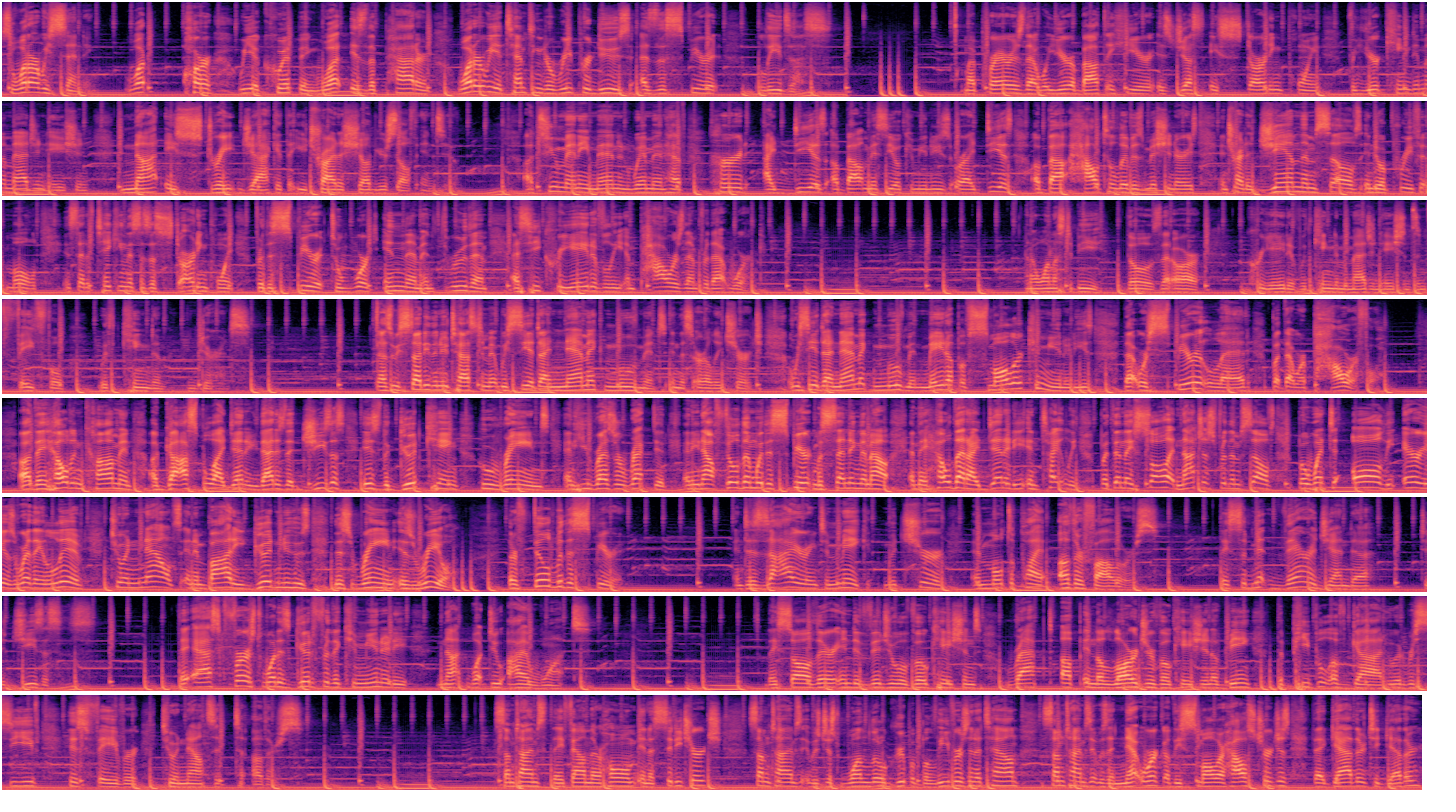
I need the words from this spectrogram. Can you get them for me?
So, what are we sending? What are we equipping? What is the pattern? What are we attempting to reproduce as the Spirit leads us? My prayer is that what you're about to hear is just a starting point for your kingdom imagination, not a straight jacket that you try to shove yourself into. Uh, too many men and women have heard ideas about missio communities or ideas about how to live as missionaries and try to jam themselves into a prefit mold instead of taking this as a starting point for the Spirit to work in them and through them as He creatively empowers them for that work. And I want us to be those that are creative with kingdom imaginations and faithful with kingdom endurance. As we study the New Testament, we see a dynamic movement in this early church. We see a dynamic movement made up of smaller communities that were spirit led, but that were powerful. Uh, they held in common a gospel identity that is, that Jesus is the good king who reigns and he resurrected and he now filled them with his spirit and was sending them out. And they held that identity in tightly, but then they saw it not just for themselves, but went to all the areas where they lived to announce and embody good news this reign is real. They're filled with the Spirit and desiring to make, mature, and multiply other followers. They submit their agenda to Jesus's. They ask first what is good for the community, not what do I want. They saw their individual vocations wrapped up in the larger vocation of being the people of God who had received his favor to announce it to others. Sometimes they found their home in a city church. Sometimes it was just one little group of believers in a town. Sometimes it was a network of these smaller house churches that gathered together.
